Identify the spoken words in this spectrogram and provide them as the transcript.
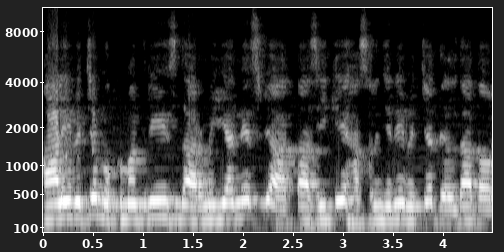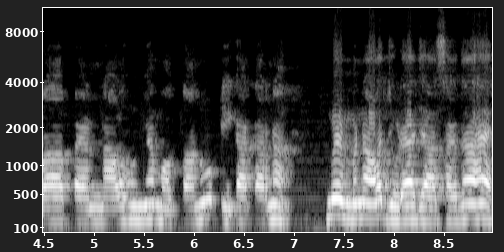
ਹਾਲ ਹੀ ਵਿੱਚ ਮੁੱਖ ਮੰਤਰੀ ਸਿਧਾਰਮਈਆ ਨੇ ਸੁਝਾਅ ਦਿੱਤਾ ਸੀ ਕਿ ਹਸਨ ਜ਼ਿਲ੍ਹੇ ਵਿੱਚ ਦਿਲ ਦਾ ਦੌਰਾ ਪੈਣ ਨਾਲ ਹੋਈਆਂ ਮੌਤਾਂ ਨੂੰ ਟੀਕਾਕਰਨ ਮੁਹਿੰਮ ਨਾਲ ਜੋੜਿਆ ਜਾ ਸਕਦਾ ਹੈ।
